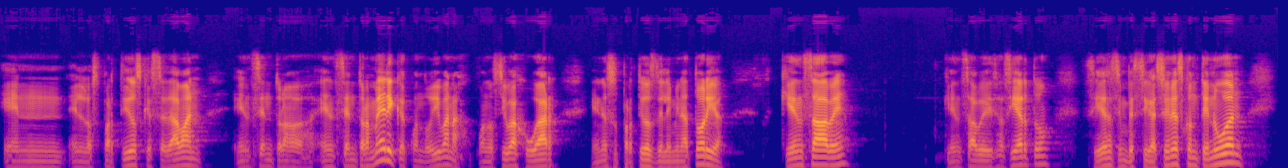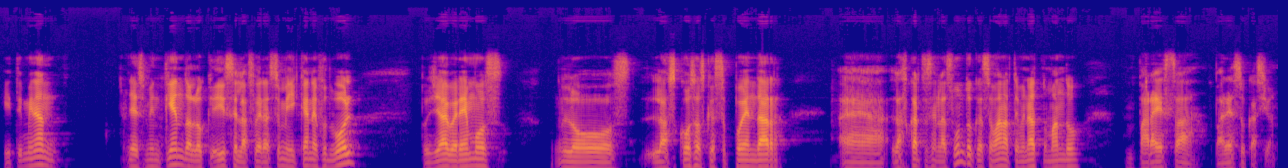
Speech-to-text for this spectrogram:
en, en, los partidos que se daban en, Centro, en Centroamérica cuando, iban a, cuando se iba a jugar en esos partidos de eliminatoria. ¿Quién sabe? ¿Quién sabe si es cierto? Si esas investigaciones continúan y terminan desmintiendo lo que dice la Federación Mexicana de Fútbol, pues ya veremos los, las cosas que se pueden dar, eh, las cartas en el asunto que se van a terminar tomando para esa, para esa ocasión.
